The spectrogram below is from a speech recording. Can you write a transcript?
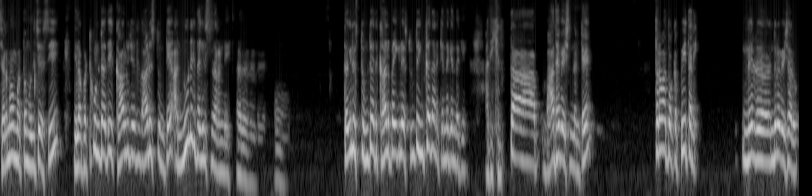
చర్మం మొత్తం ఉల్చేసి ఇలా పట్టుకుంటే అది కాళ్ళు చేతులు ఆడిస్తుంటే ఆ నూనెకి తగిలిస్తున్నారండి. తగిలిస్తుంటే అది కాలు పైకి లేస్తుంటే ఇంకా దాని కింద కిందకి. అది ఎంత బాధ వేసిందంటే తర్వాత ఒక పీతని ఇందులో వేశారు.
